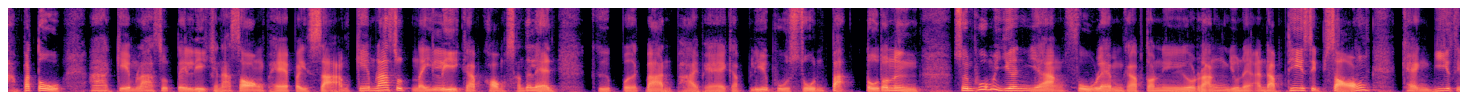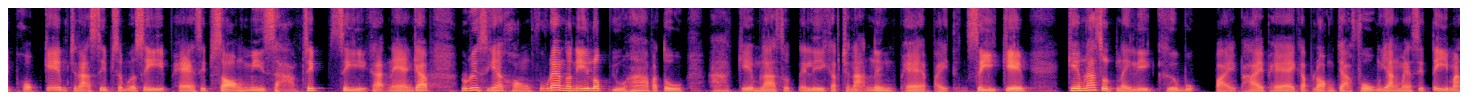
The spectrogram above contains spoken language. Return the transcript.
3 ประตู 5 เกมล่าสุดในลีกชนะ 2 แพ้ไป 3 เกมล่าสุดในลีกครับของซันเดอร์แลนด์คือเปิดบ้านพ่ายแพ้กับลิเวอร์พูลศูนย์ประตูต่อหนึ่งส่วนผู้มาเยือนอย่างฟูลแลมครับ ตอนนี้รั้งอยู่ในอันดับที่ 12 แข่ง 26 เกมชนะ 10 เสมอ 4 แพ้ 12 มี 34 คะแนนครับลูกที่เสียของฟูลแลมตอนนี้ลบอยู่ 5 ประตู 5 เกมล่าสุดในลีกครับ ชนะ 1 แพ้ไปถึง 4 เกม เกมล่าสุดในลีกคือบุก ไปพ่ายแพ้กับรองจากฝูงอย่างแมนซิตี้มา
